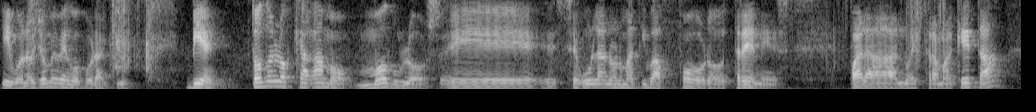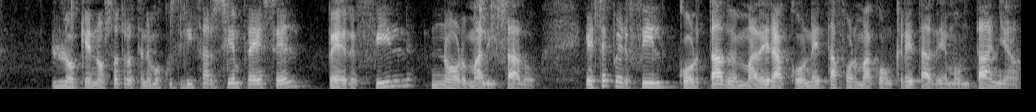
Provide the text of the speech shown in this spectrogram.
y bueno, yo me vengo por aquí. Bien, todos los que hagamos módulos eh, según la normativa foro trenes para nuestra maqueta, lo que nosotros tenemos que utilizar siempre es el perfil normalizado. Este perfil cortado en madera con esta forma concreta de montaña,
